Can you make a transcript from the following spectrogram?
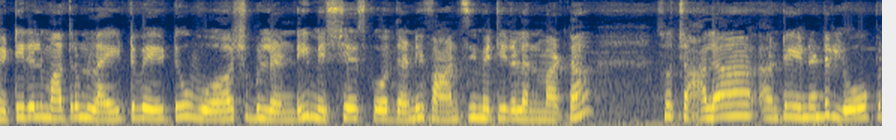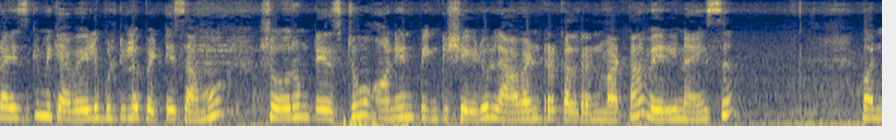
మెటీరియల్ మాత్రం లైట్ వెయిట్ వాషబుల్ అండి. మిస్ చేసుకోవద్దండి. ఫ్యాన్సీ మెటీరియల్ అనమాట సో చాలా అంటే ఏంటంటే లో ప్రైస్కి మీకు అవైలబిలిటీలో పెట్టేశాము. Showroom taste onion pink shade lavender colour అనమాట వెరీ నైస్ వన్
